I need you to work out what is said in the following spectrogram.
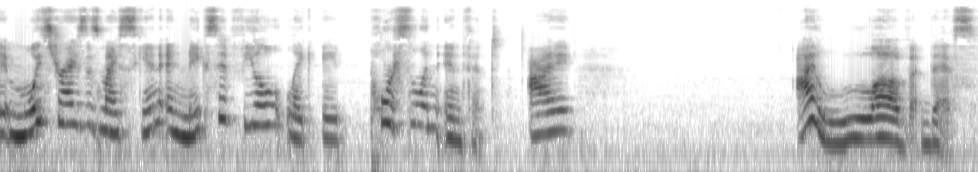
it moisturizes my skin and makes it feel like a porcelain infant. I, I love this.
